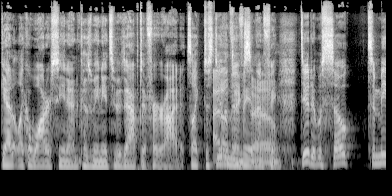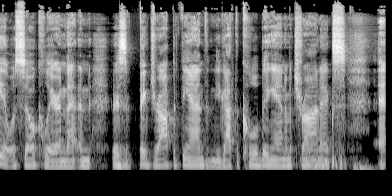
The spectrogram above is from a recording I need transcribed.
get like a water scene in because we need to adapt it for a ride. It's like just do the movie and then fig- dude, it was so to me it was so clear and that and there's a big drop at the end and you got the cool big animatronics Uh,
